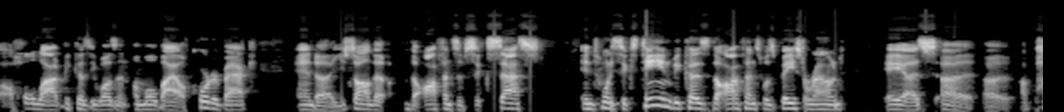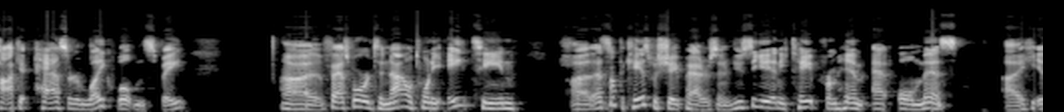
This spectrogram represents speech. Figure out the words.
a whole lot because he wasn't a mobile quarterback, and uh, you saw the the offensive success in 2016 because the offense was based around a, a, a, a pocket passer like Wilton Speight. Uh, fast forward to now, 2018, uh, that's not the case with Shea Patterson. If you see any tape from him at Ole Miss, uh, he,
